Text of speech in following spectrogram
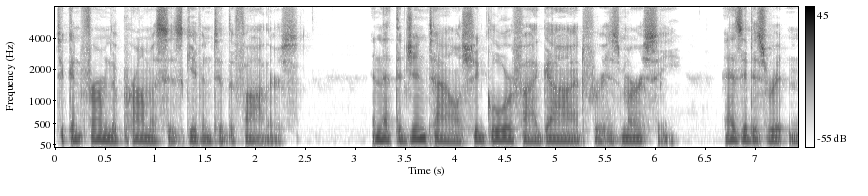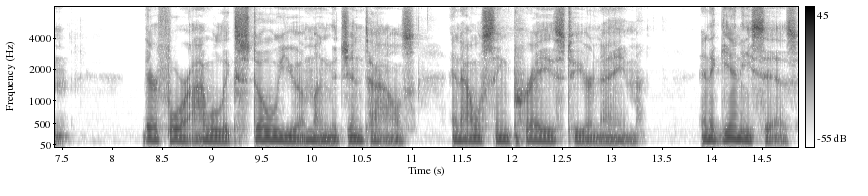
to confirm the promises given to the fathers, and that the Gentiles should glorify God for his mercy, as it is written, Therefore I will extol you among the Gentiles and I will sing praise to your name. And again he says,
